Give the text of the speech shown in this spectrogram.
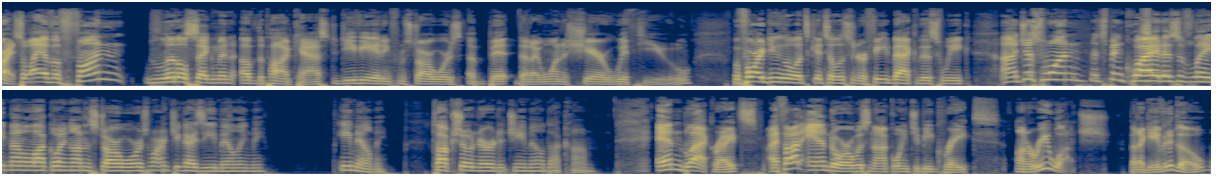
All right, so I have a fun little segment of the podcast deviating from Star Wars a bit that I want to share with you. Before I do, though, let's get to listener feedback this week. Uh, just one. It's been quiet as of late. Not a lot going on in Star Wars. Why aren't you guys emailing me? Email me. Talkshownerd at gmail.com. N Black writes, I thought Andor was not going to be great on a rewatch, but I gave it a go,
